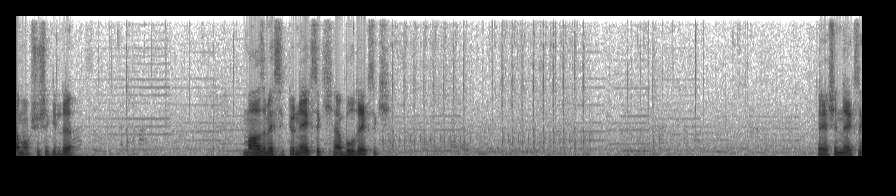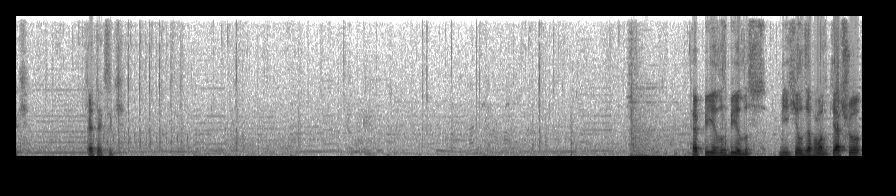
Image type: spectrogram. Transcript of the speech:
Tamam şu şekilde. Malzeme eksik diyor. Ne eksik? Ha buğday eksik. E şimdi ne eksik? Et eksik. Hep bir yıldız bir yıldız. Bir iki yıldız yapamadık. Yer şu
